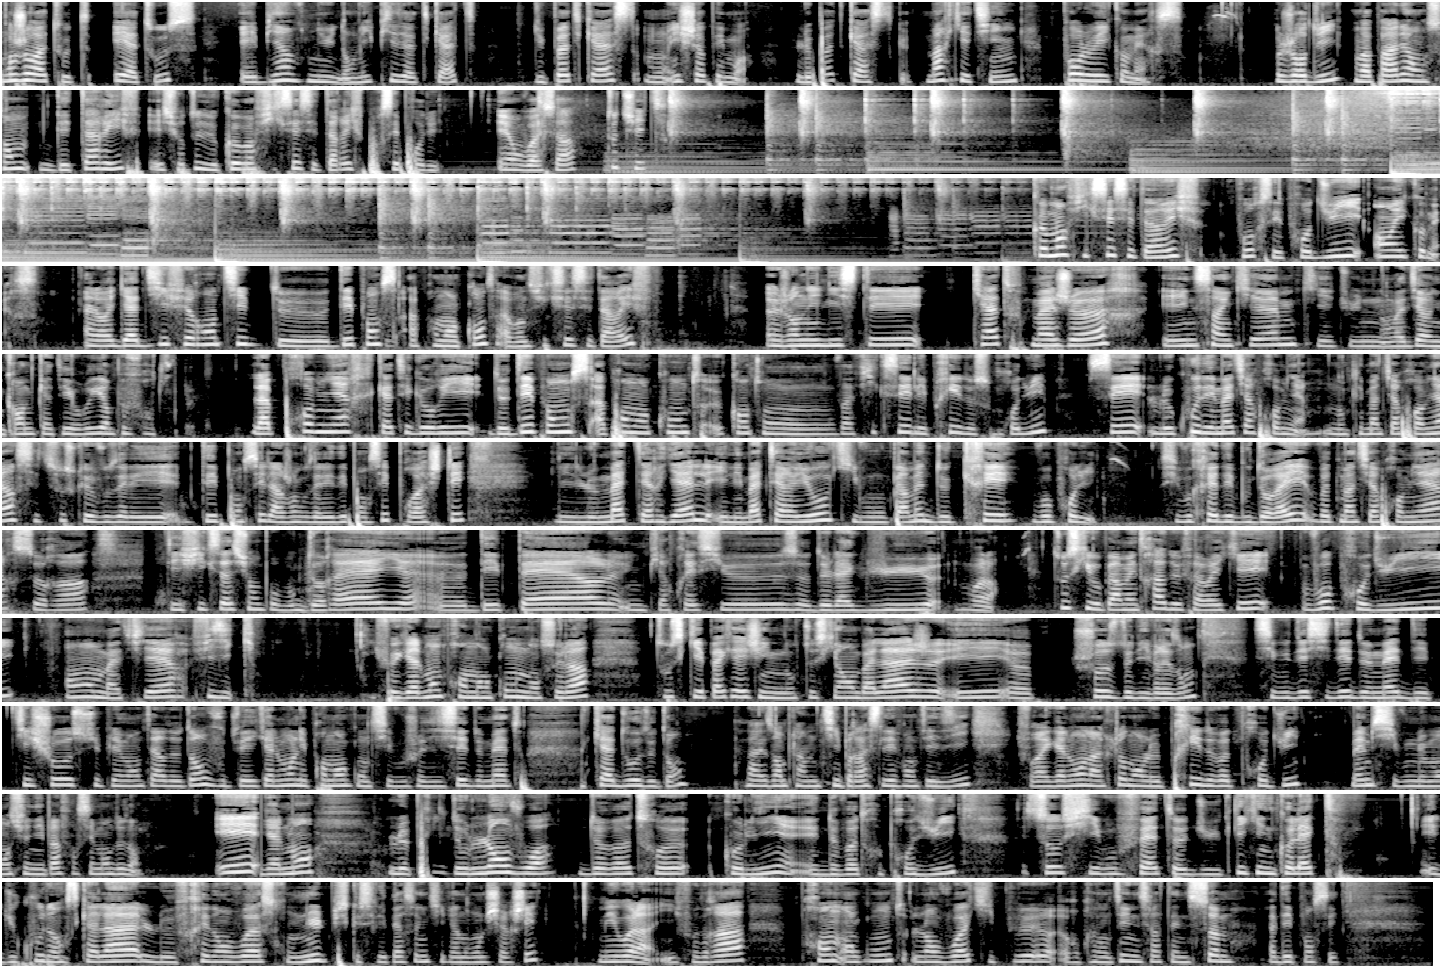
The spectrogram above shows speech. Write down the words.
Bonjour à toutes et à tous et bienvenue dans l'épisode 4 du podcast Mon e-shop et moi, le podcast marketing pour le e-commerce. Aujourd'hui, on va parler ensemble des tarifs et surtout de comment fixer ces tarifs pour ces produits. Et on voit ça tout de suite. Comment fixer ces tarifs pour ces produits en e-commerce? Alors il y a différents types de dépenses à prendre en compte avant de fixer ces tarifs. Euh, j'en ai listé quatre majeures et une cinquième qui est une, on va dire, une grande catégorie un peu fourre-tout. La première catégorie de dépenses à prendre en compte quand on va fixer les prix de son produit, c'est le coût des matières premières. Donc les matières premières, c'est tout ce que vous allez dépenser, l'argent que vous allez dépenser pour acheter le matériel et les matériaux qui vont vous permettre de créer vos produits. Si vous créez des boucles d'oreilles, votre matière première sera des fixations pour boucles d'oreilles, euh, des perles, une pierre précieuse, de la glu, voilà. Tout ce qui vous permettra de fabriquer vos produits en matière physique. Il faut également prendre en compte dans cela tout ce qui est packaging, donc tout ce qui est emballage et euh, choses de livraison. Si vous décidez de mettre des petites choses supplémentaires dedans, vous devez également les prendre en compte. Si vous choisissez de mettre un cadeau dedans, par exemple un petit bracelet fantaisie, il faudra également l'inclure dans le prix de votre produit, même si vous ne le mentionnez pas forcément dedans. Et également le prix de l'envoi de votre colis et de votre produit, sauf si vous faites du click and collect. Et du coup, dans ce cas-là, le frais d'envoi seront nuls puisque c'est les personnes qui viendront le chercher. Mais voilà, il faudra prendre en compte l'envoi qui peut représenter une certaine somme à dépenser.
